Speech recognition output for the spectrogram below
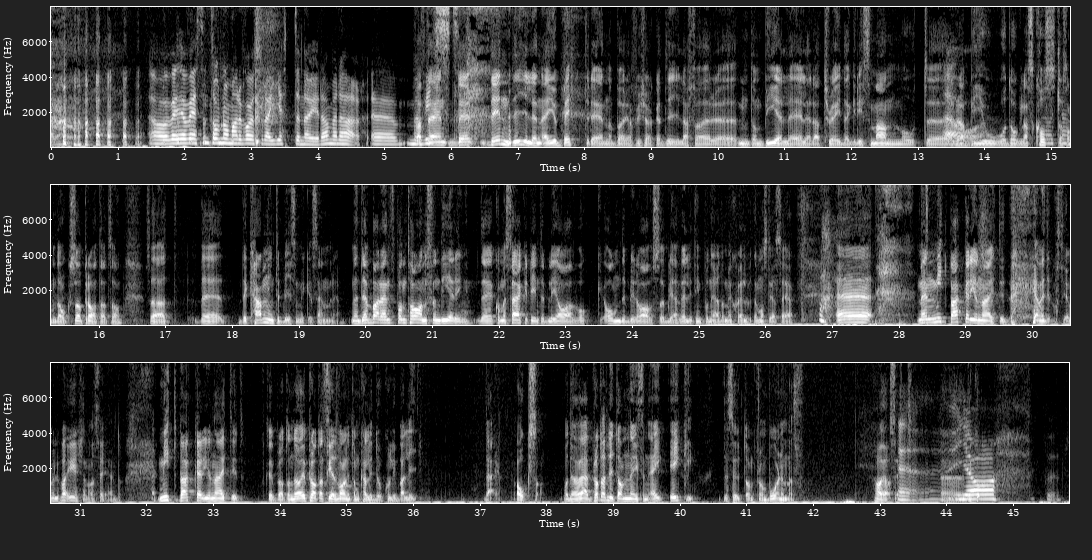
Ja, jag vet- jag vet inte om de hade varit sådär jättenöjda med det här. Ehm, men Fast visst. den, den, den dealen är ju bättre än att börja försöka deala för uh, Ndombele eller att trada Griezmann mot uh, Ja. Rabiot och Douglas Costa Ja, som det också har pratats om. Så att det, det kan inte bli så mycket sämre. Men det är bara en spontan fundering. Det kommer säkert inte bli av och om det blir av så blir jag väldigt imponerad av mig själv, det måste jag säga. Eh, men mittbackar United, ja, men det måste jag väl bara erkänna och säga ändå. Mittbackar United ska vi prata om. Det har ju pratat sedvanligt om Kalidou Koulibaly. Där också. Och det har även pratat lite om Nathan A- Akey dessutom från Bournemouth. Har jag sett. Eh, det ja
